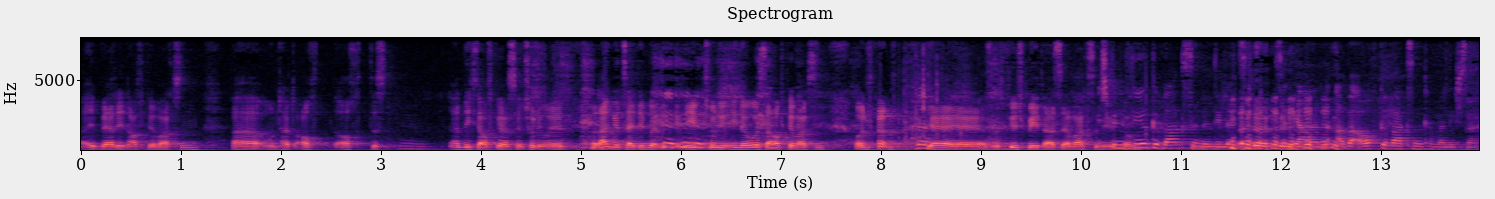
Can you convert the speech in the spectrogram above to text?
in Berlin aufgewachsen äh, und hat auch, auch das äh, nicht aufgewachsen, Entschuldigung, lange Zeit in Berlin gelebt, Entschuldigung, in der USA aufgewachsen und dann, ja, ja, ja, also viel später als Erwachsene. Ich bin gekommen. viel gewachsen in den letzten 15 Jahren, aber aufgewachsen kann man nicht sagen.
